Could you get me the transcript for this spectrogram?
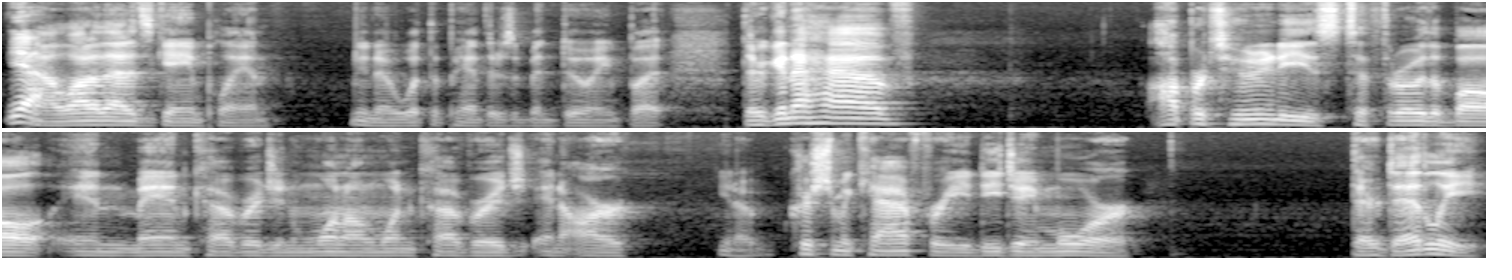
Yeah, now, a lot of that is game plan. You know what the Panthers have been doing, but they're gonna have opportunities to throw the ball in man coverage and one-on-one coverage, and our, you know, Christian McCaffrey, DJ Moore, they're deadly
